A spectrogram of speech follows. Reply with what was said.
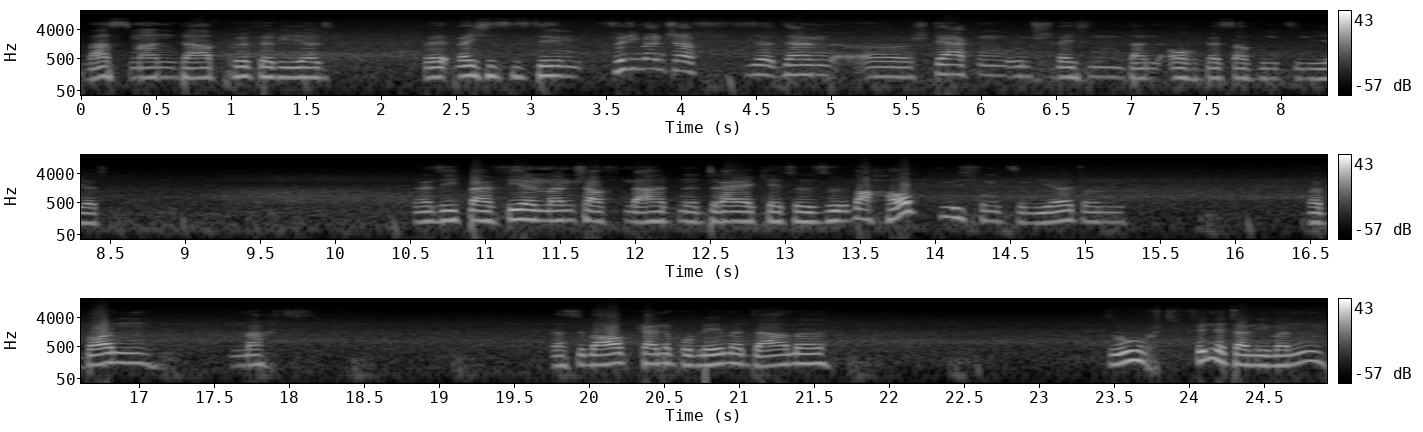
was man da präferiert welches System für die Mannschaft dann äh, Stärken und Schwächen dann auch besser funktioniert. Man sieht bei vielen Mannschaften, da hat eine Dreierkette so überhaupt nicht funktioniert und Bei Bonn macht das überhaupt keine Probleme. Dame sucht, findet da niemanden.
